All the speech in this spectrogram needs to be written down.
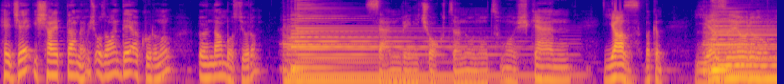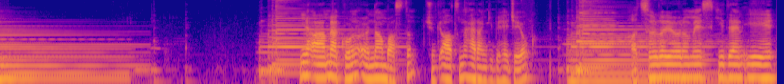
hece işaretlenmemiş. O zaman D akorunu önden basıyorum. Sen beni çoktan unutmuşken yaz. Bakın yazıyorum. Yine AM akorunu önden bastım. Çünkü altında herhangi bir hece yok. Hatırlıyorum eskiden iyi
